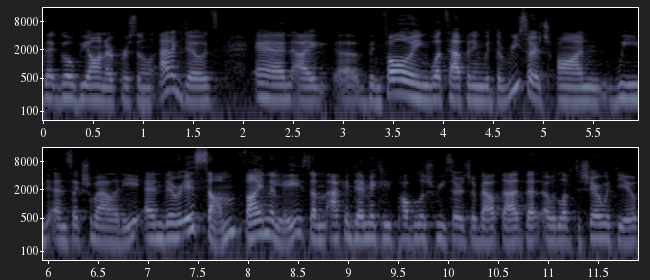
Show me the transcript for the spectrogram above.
that go beyond our personal anecdotes. And I've uh, been following what's happening with the research on weed and sexuality, and there is some, finally, some academically published research about that that I would love to share with you.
